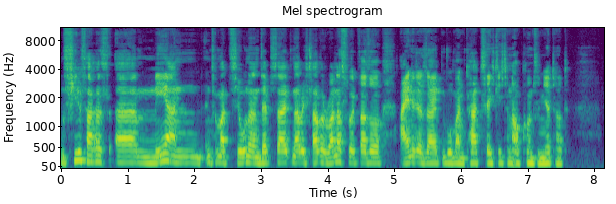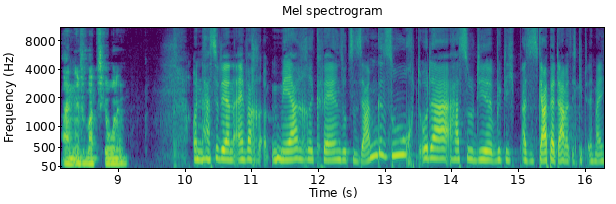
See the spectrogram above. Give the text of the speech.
ein Vielfaches äh, mehr an Informationen an Webseiten, aber ich glaube, Runners World war so eine der Seiten, wo man tatsächlich dann auch konsumiert hat an mhm. Informationen. Und hast du dir dann einfach mehrere Quellen so zusammengesucht oder hast du dir wirklich, also es gab ja damals, es gibt, ich meine,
